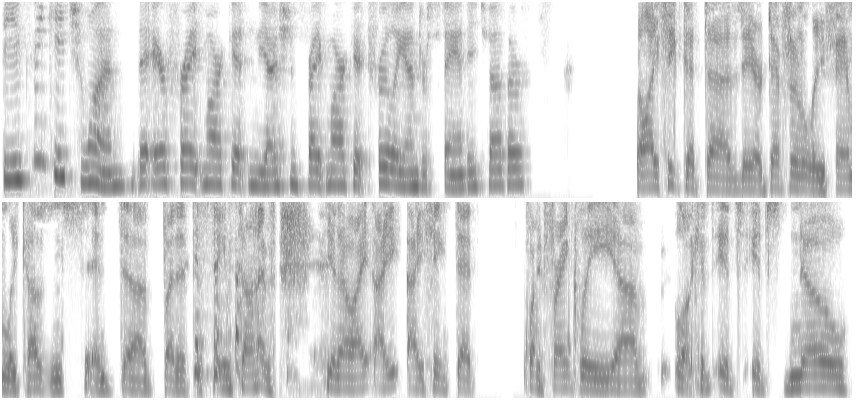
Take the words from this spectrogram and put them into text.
Do you think each one, the air freight market and the ocean freight market, truly understand each other? Well, I think that uh, they are definitely family cousins, and uh, but at the same time, you know, I, I, I think that quite frankly, uh, look, it, it's it's no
